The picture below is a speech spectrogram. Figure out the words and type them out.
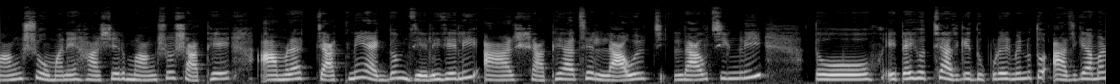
মাংস মানে হাঁসের মাংস, সাথে আমরা চাটনি একদম জেলি জেলি, আর সাথে আছে লাউ লাউ চিংড়ি তো এটাই হচ্ছে আজকে দুপুরের মেনু তো আজকে আমার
